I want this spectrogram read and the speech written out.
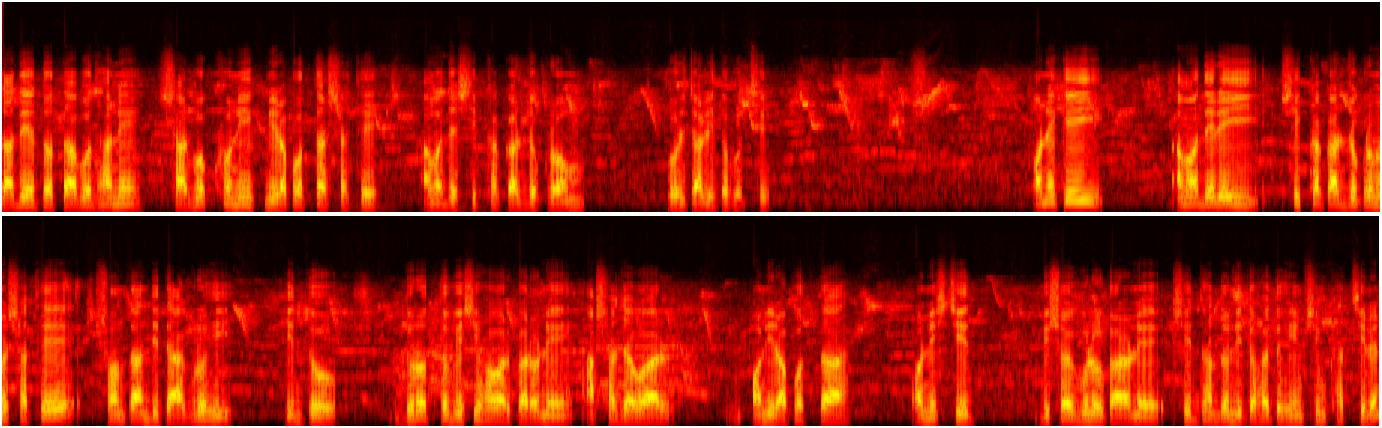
তাদের তত্ত্বাবধানে সার্বক্ষণিক নিরাপত্তার সাথে আমাদের শিক্ষা কার্যক্রম পরিচালিত হচ্ছে। অনেকেই আমাদের এই শিক্ষা কার্যক্রমের সাথে সন্তান দিতে আগ্রহী, কিন্তু দূরত্ব বেশি হওয়ার কারণে আসা যাওয়ার অনিরাপত্তা, অনিশ্চিত বিষয়গুলোর কারণে সিদ্ধান্ত নিতে হয়তো হিমশিম খাচ্ছিলেন।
